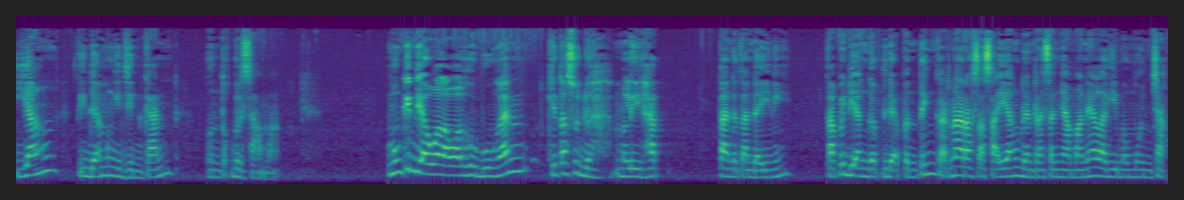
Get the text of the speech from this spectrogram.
yang tidak mengizinkan untuk bersama. Mungkin di awal-awal hubungan kita sudah melihat tanda-tanda ini, tapi dianggap tidak penting karena rasa sayang dan rasa nyamannya lagi memuncak.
